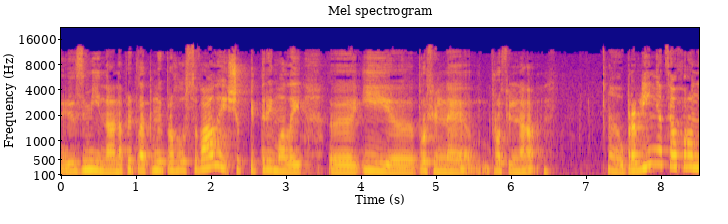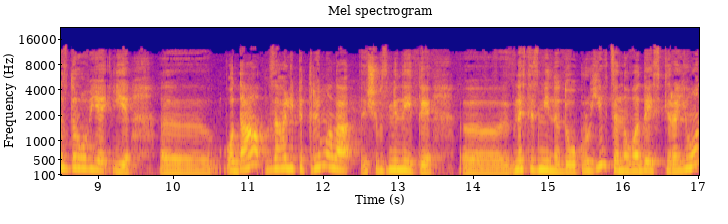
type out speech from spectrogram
е, зміна. Наприклад, ми проголосували, щоб підтримали е, і е, профільне профільна. Управління це охорони здоров'я і ОДА взагалі підтримала, щоб змінити, внести зміни до округів. Це Новоодеський район,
